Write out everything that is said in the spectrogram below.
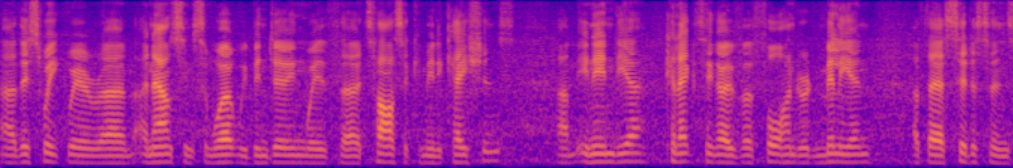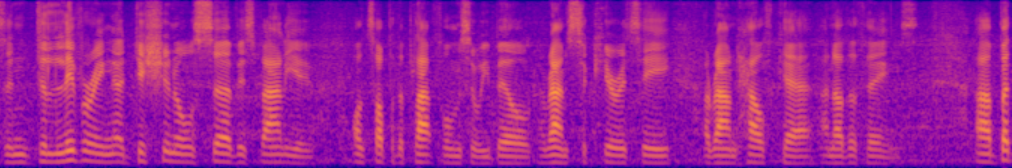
Uh, this week we're um, announcing some work we've been doing with uh, Tata Communications um, in India, connecting over 400 million of their citizens and delivering additional service value on top of the platforms that we build around security, around healthcare, and other things. Uh, but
